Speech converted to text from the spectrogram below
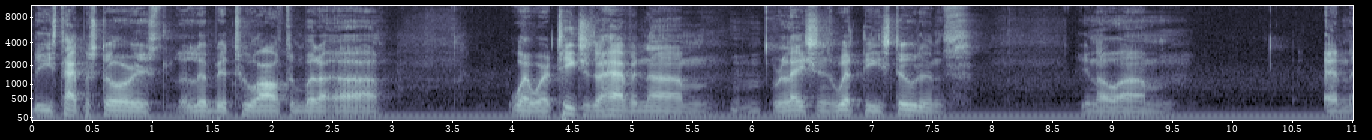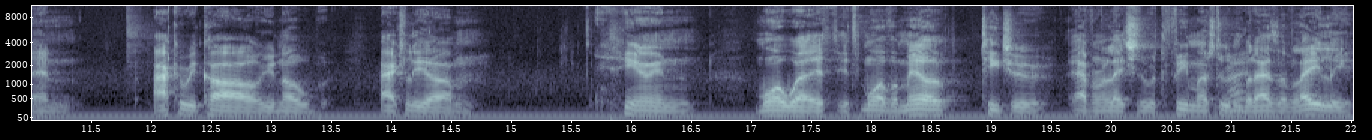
these type of stories a little bit too often, but uh, where where teachers are having um, relations with these students, you know, um, and and I can recall, you know, actually um, hearing more where it's, it's more of a male teacher having relations with the female student, but as of lately,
